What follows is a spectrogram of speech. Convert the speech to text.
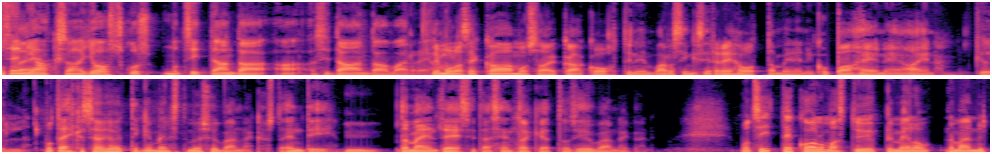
Sen en- jaksaa joskus, mutta sitten antaa, sitä antaa vain ja rehu. mulla se kaamosaikaa kohti, niin varsinkin se rehottaminen niin pahenee aina. Kyllä. Mutta ehkä se on joidenkin mielestä myös hyvännäköistä, en tiedä. Mm. Mutta mä en tee sitä sen takia, että on tosi hyvännäköinen. Mutta sitten kolmas tyyppi, meillä on nämä, nyt,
